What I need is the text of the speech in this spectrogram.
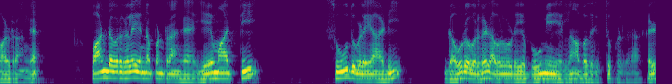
வாழ்கிறாங்க பாண்டவர்களே என்ன பண்ணுறாங்க ஏமாற்றி சூது விளையாடி கௌரவர்கள் அவர்களுடைய பூமியை எல்லாம் அபகரித்து கொள்கிறார்கள்.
